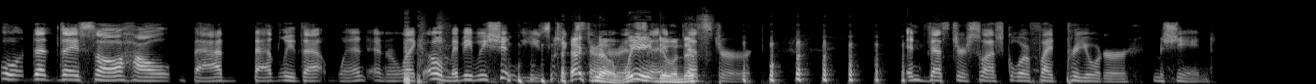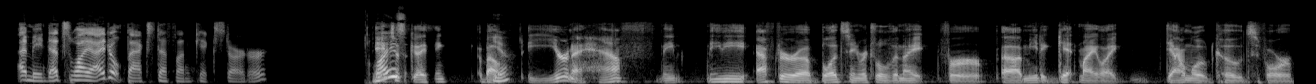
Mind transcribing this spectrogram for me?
Well, that they saw how bad badly that went, and are like, oh, maybe we shouldn't use Heck Kickstarter. no, we as ain't a doing this. investor, investor slash glorified pre-order machine. I mean, that's why I don't back stuff on Kickstarter. Why it is- took, I think, about Yeah. a year and a half, maybe maybe after a Bloodstained Ritual of the Night, for uh, me to get my like download codes for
